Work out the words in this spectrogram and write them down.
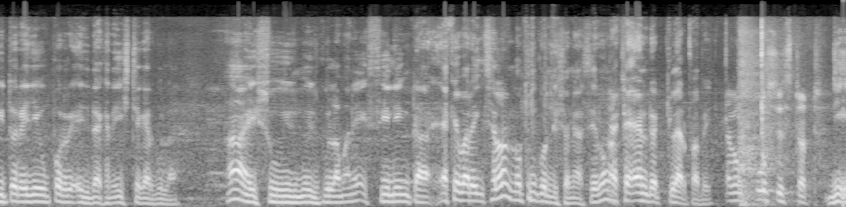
ভিতরে এই যে উপরে এই যে দেখেন স্টিকারগুলো হ্যাঁ এই সুইচ মুইচগুলো মানে সিলিংটা একেবারে ইনশাল্লাহ নতুন কন্ডিশনে আছে এবং একটা অ্যান্ড্রয়েড ক্লিয়ার পাবে। এবং স্টার্ট জি।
